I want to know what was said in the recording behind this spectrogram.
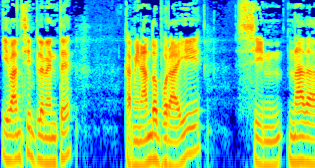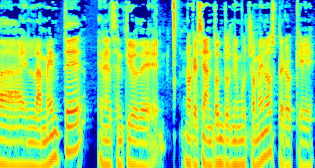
y van simplemente caminando por ahí sin nada en la mente, en el sentido de no que sean tontos ni mucho menos, pero que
